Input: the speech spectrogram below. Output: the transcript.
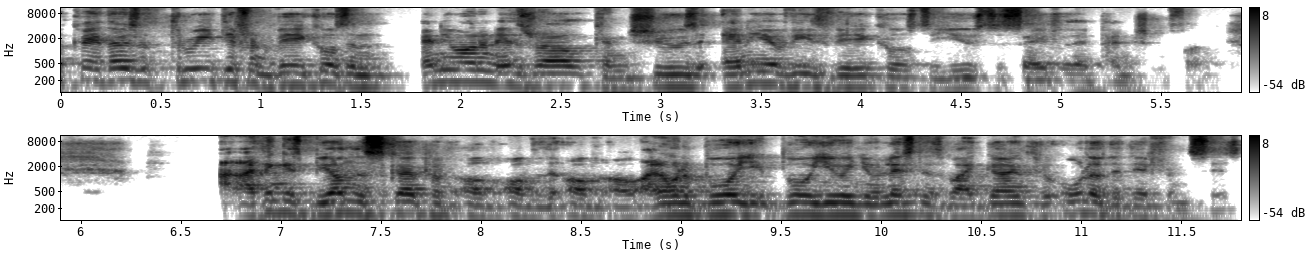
Okay, those are three different vehicles, and anyone in Israel can choose any of these vehicles to use to save for their pension fund. I think it's beyond the scope of, of, of, the, of, of I don't want to bore you, bore you and your listeners by going through all of the differences,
